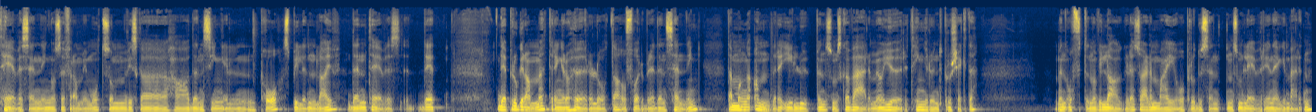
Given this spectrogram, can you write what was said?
TV-sending å se fram imot som vi skal ha den singelen på, spille den live. Den TV det, det programmet trenger å høre låta og forberede en sending. Det er mange andre i loopen som skal være med å gjøre ting rundt prosjektet men ofte når vi lager det, så er det meg og produsenten som lever i en egen verden.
